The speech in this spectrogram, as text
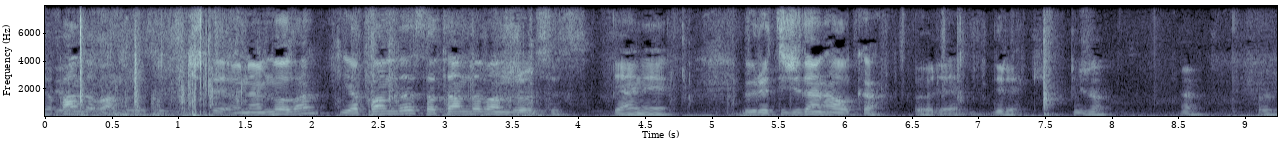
Yapan da bandrolsüz. İşte önemli olan yapan da satan da bandrolsüz. Yani üreticiden halka böyle direkt. Güzel. Evet. Böyle.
